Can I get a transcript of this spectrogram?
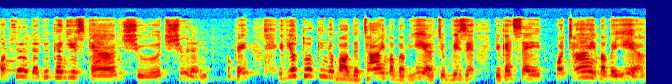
observe that you can use can, should, shouldn't, okay? If you're talking about the time of a year to visit, you can say, what time of a year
